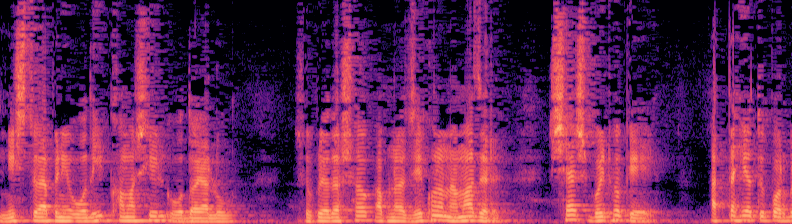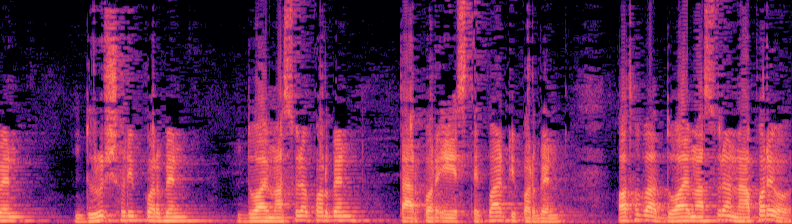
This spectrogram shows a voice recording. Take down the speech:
নিশ্চয় আপনি অধিক ক্ষমাশীল ও দয়ালু। সুপ্রিয় দর্শক, আপনারা যে কোনো নামাজের শেষ বৈঠকে আত্মাহিয়াতু পড়বেন দুরুজ শরীফ পড়বেন, দোয়ায় মাসুরা পড়বেন, তারপর এই ইস্তেকবারটি পড়বেন, অথবা দোয়ায় মাসুরা না পড়েও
